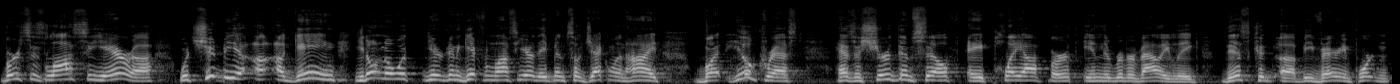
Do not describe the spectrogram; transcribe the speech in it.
versus La Sierra, which should be a, a game. You don't know what you're going to get from La Sierra. They've been so Jekyll and Hyde, but Hillcrest has assured themselves a playoff berth in the River Valley League. This could uh, be very important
